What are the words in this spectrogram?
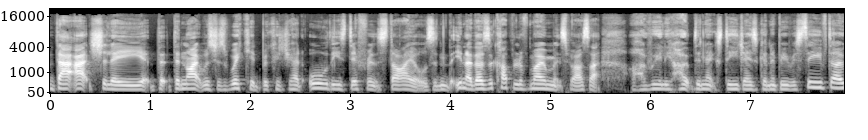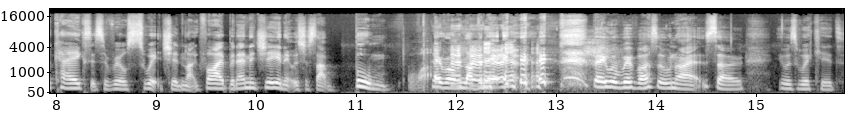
that actually the, the night was just wicked because you had all these different styles. And you know there was a couple of moments where I was like oh I really hope the next DJ is going to be received okay because it's a real switch in like vibe and energy and it was just like boom everyone loving it they were with us all night so it was wicked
